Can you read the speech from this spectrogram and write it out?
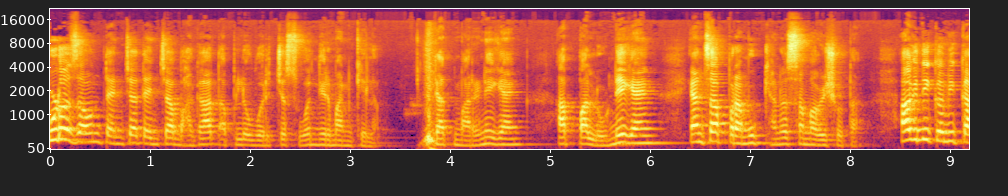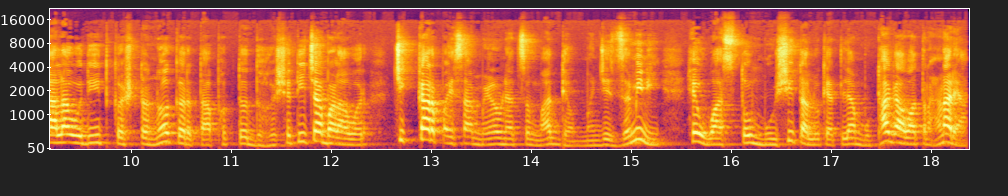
पुढं जाऊन त्यांच्या त्यांच्या भागात आपलं वर्चस्व निर्माण केलं. त्यात मारणे गँग आप्पा लोंढे गँग यांचा प्रामुख्यानं समावेश होता. अगदी कमी कालावधीत कष्ट न करता फक्त दहशतीच्या बळावर चिक्कार पैसा मिळवण्याचं माध्यम म्हणजे जमिनी हे वास्तव मुळशी तालुक्यातल्या मुठा गावात राहणाऱ्या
